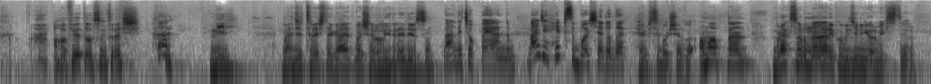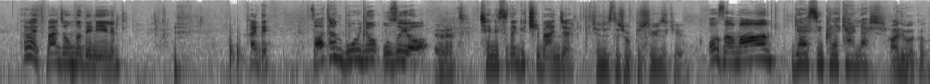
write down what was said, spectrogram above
Afiyet olsun Trash. Nil. Bence Trash de gayet başarılıydı. Ne diyorsun? Ben de çok beğendim. Bence hepsi başarılı. Hepsi başarılı. Ama ben bırak sorun neler yapabileceğini görmek istiyorum. Evet bence onu da deneyelim. Hadi. Zaten boynu uzuyor. Evet. Çenesi de güçlü bence. Çenesi de çok güçlü gözüküyor. O zaman gelsin krakerler. Hadi bakalım.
